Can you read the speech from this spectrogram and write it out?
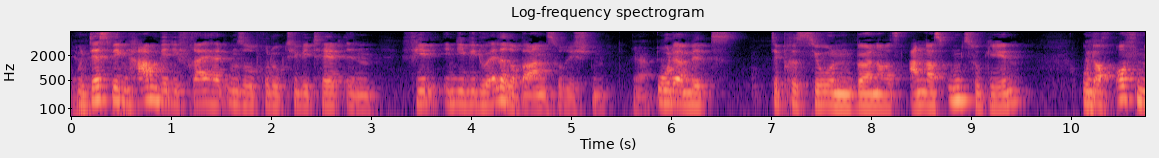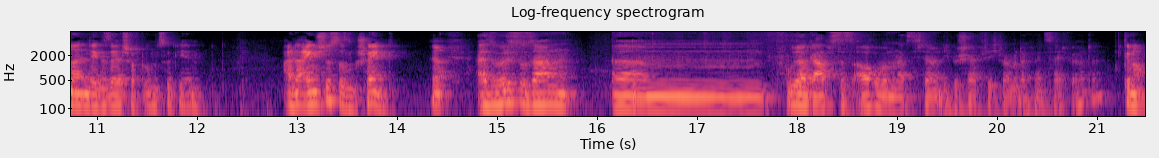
Ja. Und deswegen haben wir die Freiheit, unsere Produktivität in viel individuellere Bahnen zu richten. Ja. Oder mit Depressionen, Burnouts anders umzugehen und auch offener in der Gesellschaft umzugehen. Also eigentlich ist das ein Geschenk. Ja. Also würdest du sagen, ähm, früher gab es das auch, aber man hat sich damit nicht beschäftigt, weil man da keine Zeit für hatte? Genau.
